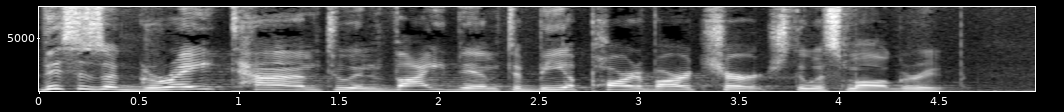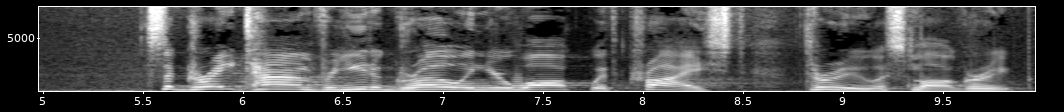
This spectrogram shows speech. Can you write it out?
This is a great time to invite them to be a part of our church through a small group. It's a great time for you to grow in your walk with Christ through a small group.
